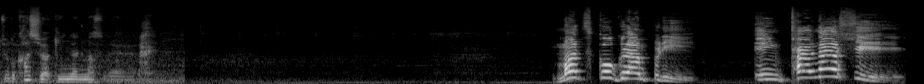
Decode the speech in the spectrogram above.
ちょっと歌詞は気になりますね。マツコグランプリインターナシ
